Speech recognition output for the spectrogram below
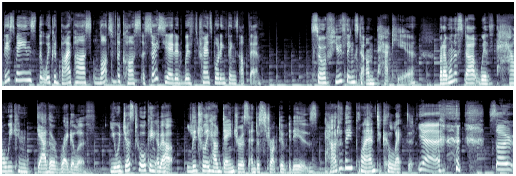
This means that we could bypass lots of the costs associated with transporting things up there. So, a few things to unpack here, but I want to start with how we can gather regolith. You were just talking about literally how dangerous and destructive it is. How do they plan to collect it? Yeah. so,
